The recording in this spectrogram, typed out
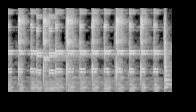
Thank you.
